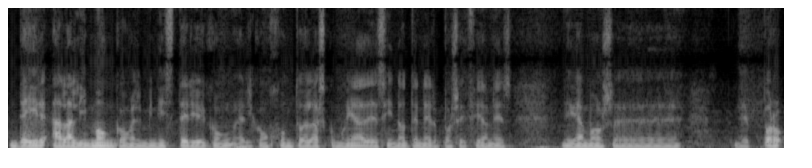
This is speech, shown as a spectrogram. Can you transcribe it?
de ir a la limón con el Ministerio y con el conjunto de las comunidades y no tener posiciones, digamos, eh, eh, pro-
